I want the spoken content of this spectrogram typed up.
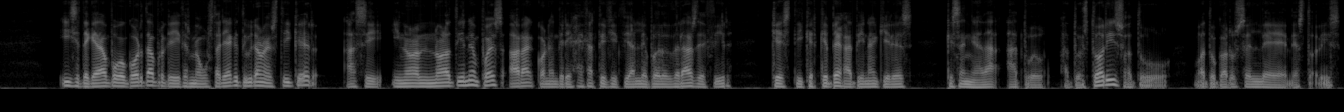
y se te queda un poco corta porque dices, me gustaría que tuviera un sticker así y no, no lo tiene, pues ahora con inteligencia artificial le podrás decir qué sticker, qué pegatina quieres que se añada a tu, a tu stories o a tu, a tu carrusel de, de stories.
